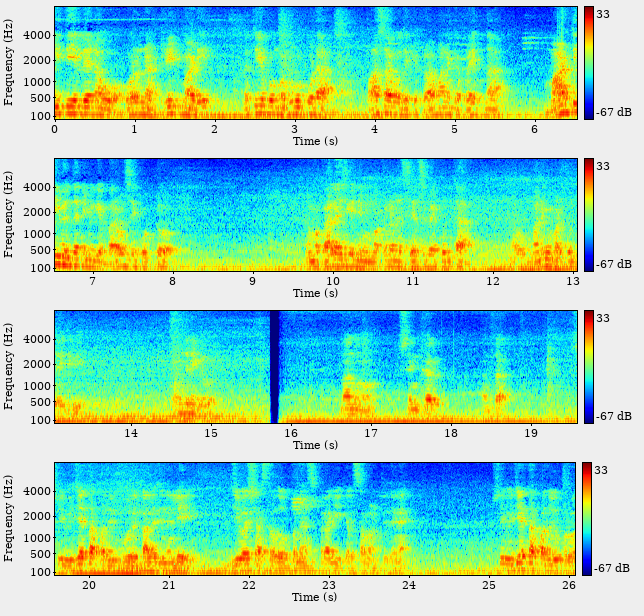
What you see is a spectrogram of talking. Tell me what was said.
ರೀತಿಯಲ್ಲೇ ನಾವು ಅವರನ್ನು ಟ್ರೀಟ್ ಮಾಡಿ, ಪ್ರತಿಯೊಬ್ಬ ಮಗುವು ಕೂಡ ಪಾಸಾಗೋದಕ್ಕೆ ಪ್ರಾಮಾಣಿಕ ಪ್ರಯತ್ನ ಮಾಡ್ತೀವಿ ಅಂತ ನಿಮಗೆ ಭರವಸೆ ಕೊಟ್ಟು ನಮ್ಮ ಕಾಲೇಜಿಗೆ ನಿಮ್ಮ ಮಕ್ಕಳನ್ನು ಸೇರಿಸಬೇಕು ಅಂತ ನಾವು ಮನವಿ ಮಾಡ್ಕೊತಾ ಇದ್ದೀವಿ. ವಂದನೆಗಳು. ನಾನು ಶಂಕರ್ ಅಂತ. ಶ್ರೀ ವಿಜೇತ ಪದವಿ ಪೂರ್ವ ಕಾಲೇಜಿನಲ್ಲಿ ಜೀವಶಾಸ್ತ್ರದ ಉಪನ್ಯಾಸಕರಾಗಿ ಕೆಲಸ ಮಾಡ್ತಿದ್ದೇನೆ. ಶ್ರೀ ವಿಜೇತ ಪದವಿ ಪೂರ್ವ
